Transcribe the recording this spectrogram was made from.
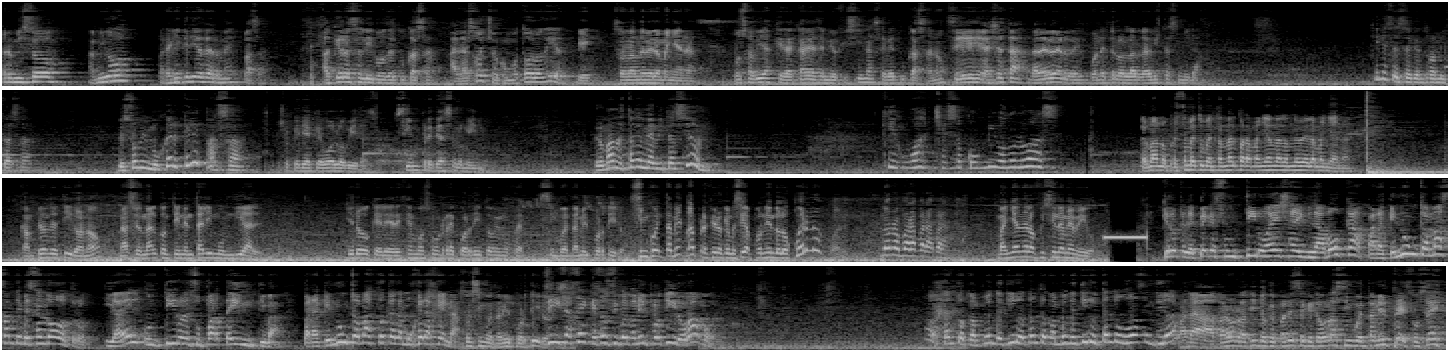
Permiso, amigo, ¿para qué querías verme? Pasa. ¿A qué hora salimos de tu casa? A las 8, como todos los días. Bien, son las 9 de la mañana. Vos sabías que de acá desde mi oficina se ve tu casa, ¿no? Sí, allá está, la de verde. Ponételo a larga vista y mira. ¿Quién es ese que entró a mi casa? ¿Besó a mi mujer? ¿Qué le pasa? Yo quería que vos lo vieras. Siempre te hace lo mismo. Pero hermano, están en mi habitación. Qué guacha eso conmigo, no lo hace. Hermano, préstame tu ventanal para mañana a las 9 de la mañana. Campeón de tiro, ¿no? Nacional, continental y mundial. Quiero que le dejemos un recuerdito a mi mujer. 50 mil por tiro. ¿50 mil? No, prefiero que me siga poniendo los cuernos. Bueno. No, no, para, para, para. Mañana en la oficina de mi amigo. Quiero que le pegues un tiro a ella en la boca para que nunca más ande besando a otro. Y a él un tiro en su parte íntima para que nunca más toque a la mujer ajena. Son 50 mil por tiro. Sí, ya sé que son 50 mil por tiro, vamos. Ah, tanto campeón de tiro, tanto campeón de tiro y tanto dudas en tirar. Pará, para un ratito que parece que te ahorras 50 mil pesos, ¿eh?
